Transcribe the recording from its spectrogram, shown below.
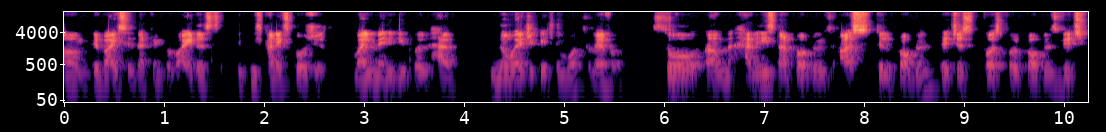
um, devices that can provide us with these kind of exposures, while many people have no education whatsoever. So um, having these kind of problems are still problems. They're just first world problems, which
